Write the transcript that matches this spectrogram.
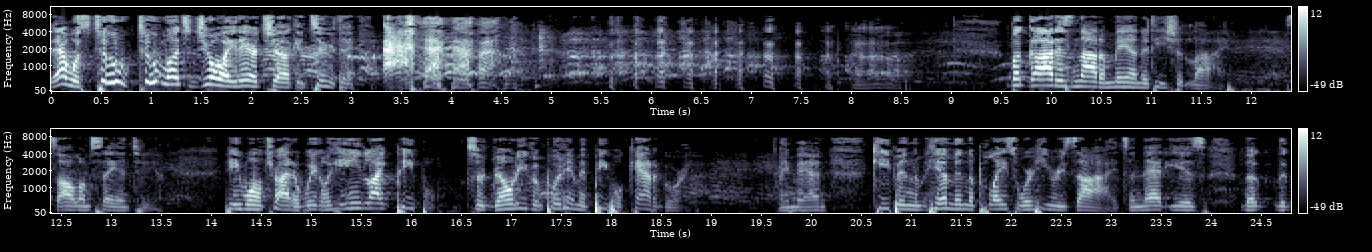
That was too, too much joy there, Chuck, and Tuesday. But God is not a man that he should lie. That's all I'm saying to you. He won't try to wiggle. He ain't like people. So don't even put him in people category. Amen. Keeping him in the place where he resides. And that is the, the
